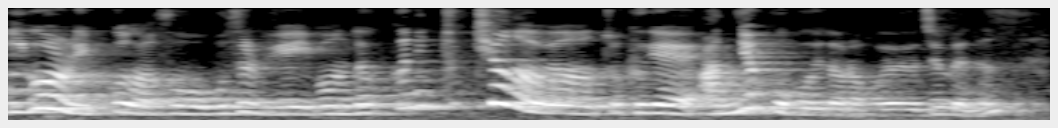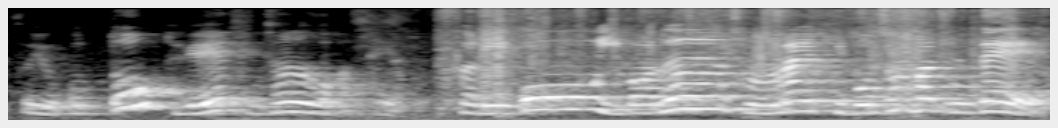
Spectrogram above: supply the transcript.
이걸 입고 나서 옷을 위에 입었는데 끈이 툭 튀어나오면 좀 그게 안 예뻐 보이더라고요, 요즘에는. 그래서 이것도 되게 괜찮은 것 같아요. 그리고 이거는 정말 기본 청바지인데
